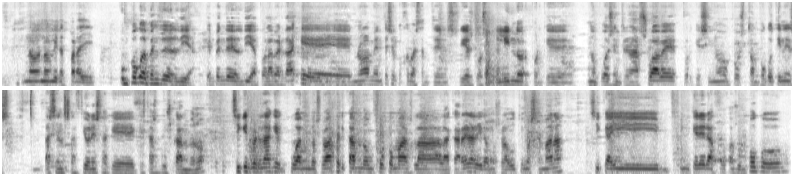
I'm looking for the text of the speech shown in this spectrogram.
no, no miras para allí? Un poco depende del día, depende del día. Por la verdad que normalmente se coge bastantes riesgos en el indoor porque no puedes entrenar suave, porque si no, pues tampoco tienes la sensación esa que, que, estás buscando, ¿no? Sí que es verdad que cuando se va acercando un poco más la, la carrera, digamos la última semana, sí que ahí sin querer aflojas un poco,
